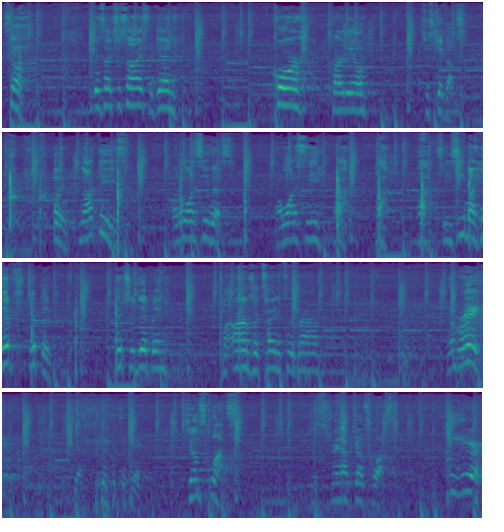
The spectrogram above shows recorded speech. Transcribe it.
So, this exercise, again, core, cardio, just kick ups. Not these. I don't want to see this. I want to see, ah, ah, ah. So you see my hips dipping. Hips are dipping. My arms are tight into the ground. Number eight. Yeah, it's okay. Jump squats. Just straight up jump squats. Key here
